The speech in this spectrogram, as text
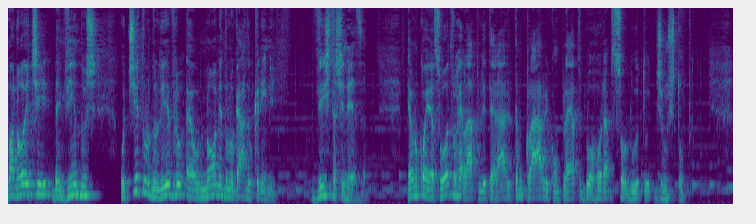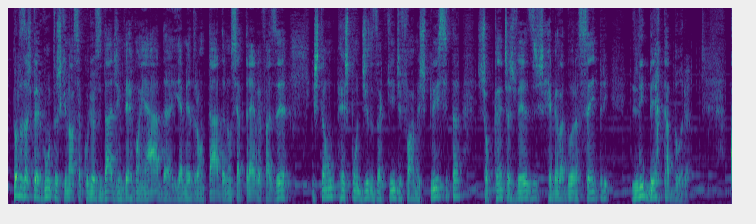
Boa noite, bem-vindos. O título do livro é O Nome do Lugar do Crime Vista Chinesa. Eu não conheço outro relato literário tão claro e completo do horror absoluto de um estupro. Todas as perguntas que nossa curiosidade envergonhada e amedrontada não se atreve a fazer estão respondidas aqui de forma explícita, chocante às vezes, reveladora sempre, libertadora.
